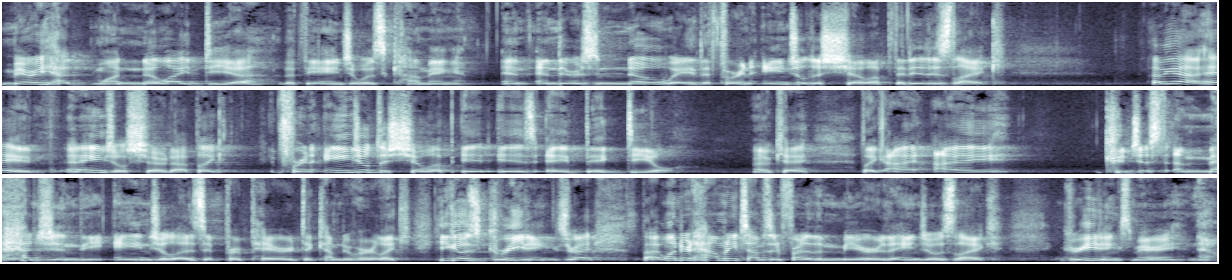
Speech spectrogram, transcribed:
Mary had one no idea that the angel was coming. And, and there's no way that for an angel to show up that it is like, oh yeah, hey, an angel showed up. Like for an angel to show up, it is a big deal. Okay? Like I I could just imagine the angel as it prepared to come to her. Like he goes, greetings, right? But I wondered how many times in front of the mirror the angel was like, Greetings, Mary. No.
